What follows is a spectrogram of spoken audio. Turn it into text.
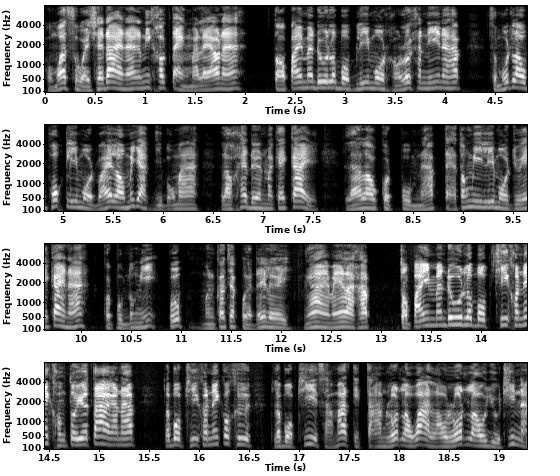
ผมว่าสวยใช้ได้นะ นี่เขาแต่งมาแล้วนะ ต่อไปมาดูระบบรีโมทของรถคันนี้นะครับ สมมติเราพกรีโมทไว้เราไม่อยากหยิบออกมา เราแค่เดินมาใกล้ๆ แล้วเรากดปุ่มนะครับ แต่ต้องมีรีโมทอยู่ใกล้ๆนะ กดปุ่มตรงนี้ปุ๊บ มันก็จะเปิดได้เลย ง่ายไหมล่ะครับ ต่อไปมาดูระบบ T Connect ของ Toyota กันนะครับ ระบบ T Connect ก็คือระบบที่สามารถติดตามรถเราว่าเรารถเราอยู่ที่ไหน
